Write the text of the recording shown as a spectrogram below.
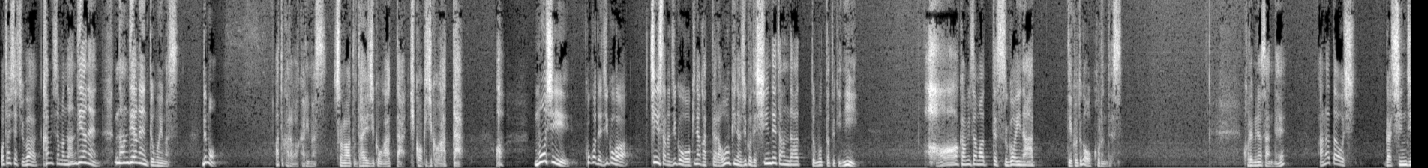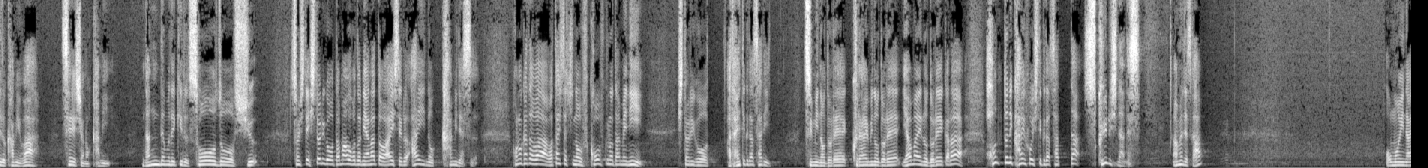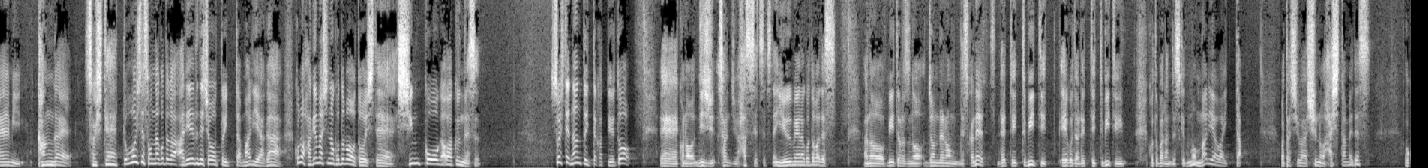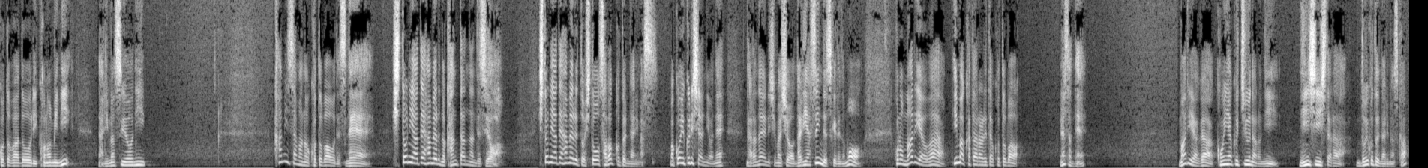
私たちは神様なんでやねん？なんでやねん？って思います。でも後から分かります。その後大事故があった。飛行機事故があった。あもしここで事故が小さな事故が起きなかったら大きな事故で死んでたんだと思った時にはあ神様ってすごいなっていうことが起こるんです。これ皆さんねあなたをが信じる神は聖書の神何でもできる創造主。そして一人子を賜うほどにあなたを愛している愛の神です。この方は私たちの幸福のために一人子を与えてくださり罪の奴隷暗闇の奴隷病の奴隷から本当に解放してくださった救い主なんです。アメですか？思い悩み考えそしてどうしてそんなことがあり得るでしょうと言ったマリアがこの励ましの言葉を通して信仰が湧くんです。そして何と言ったかというと、えー、この38節ですね。有名な言葉です。あのビートルズのジョン・レノンですかね「Let it be」って英語では「Let it be」という言葉なんですけどもマリアは言った。私は主のはしためです。お言葉通り好みになりますように。神様の言葉をですね人に当てはめるの簡単なんですよ。人に当てはめると人を裁くことになります、まあ、こういうクリスチャンにはねならないようにしましょう。なりやすいんですけれどもこのマリアは今語られた言葉皆さんねマリアが婚約中なのに妊娠したらどういうことになりますか？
